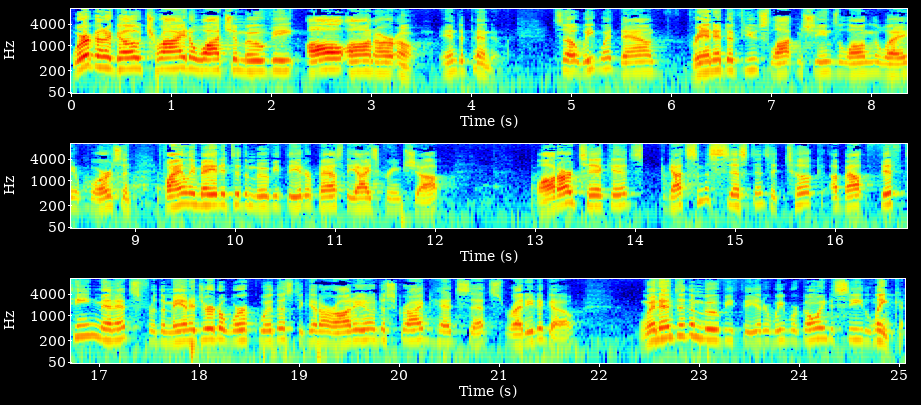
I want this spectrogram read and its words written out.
We're going to go try to watch a movie all on our own, independently. So we went down, rented a few slot machines along the way, of course, and finally made it to the movie theater past the ice cream shop. Bought our tickets, got some assistance. It took about 15 minutes for the manager to work with us to get our audio described headsets ready to go. Went into the movie theater. We were going to see Lincoln.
